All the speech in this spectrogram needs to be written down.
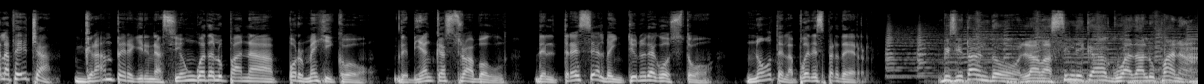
La fecha. Gran peregrinación guadalupana por México de Bianca's Travel del 13 al 21 de agosto. No te la puedes perder. Visitando la Basílica Guadalupana,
